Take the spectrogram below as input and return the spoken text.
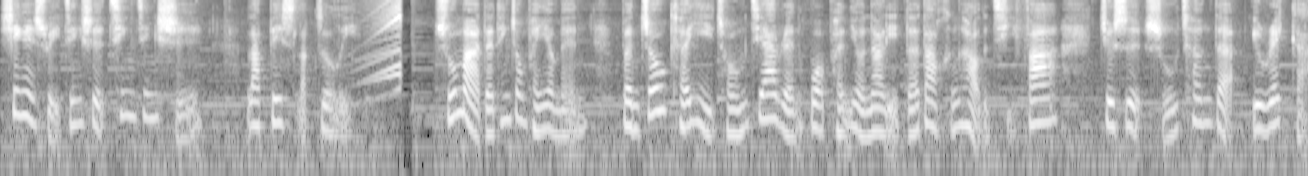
幸运水晶是青金石 （Lapis Lazuli）。属马的听众朋友们，本周可以从家人或朋友那里得到很好的启发，就是俗称的 Eureka。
